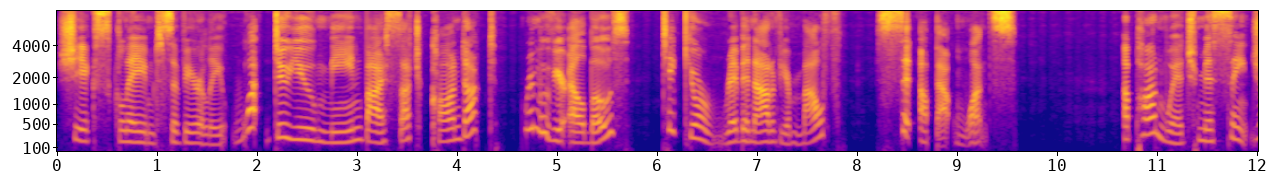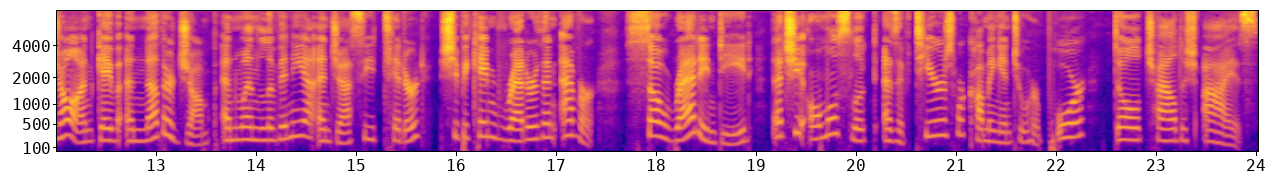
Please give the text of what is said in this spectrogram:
she exclaimed severely, what do you mean by such conduct? Remove your elbows. Take your ribbon out of your mouth. Sit up at once. Upon which Miss St. John gave another jump, and when Lavinia and Jessie tittered, she became redder than ever, so red indeed that she almost looked as if tears were coming into her poor, dull, childish eyes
